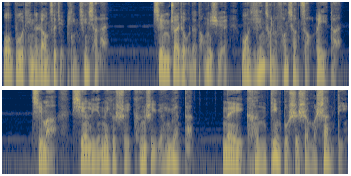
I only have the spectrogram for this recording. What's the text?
我不停的让自己平静下来，先拽着我的同学往烟囱的方向走了一段，起码先离那个水坑是远远的，那肯定不是什么善地。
